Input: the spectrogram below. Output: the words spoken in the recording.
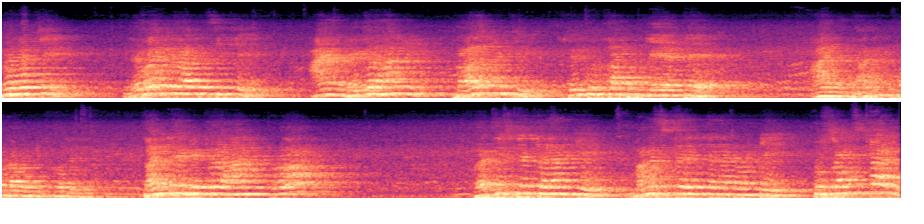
నువ్వు వచ్చి రెవెన్యూ ఆదేశించి ఆయన విగ్రహాన్ని ప్రారంభించి శంకుస్థాపన చేయంటే ఆయన దానిని కూడా ఉంచుకోలేదు తండ్రి విగ్రహాన్ని కూడా ప్రతిష్ఠించడానికి మనస్కరించినటువంటి కుసంస్కారి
